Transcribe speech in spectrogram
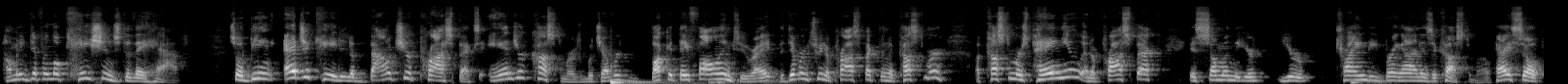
How many different locations do they have? So, being educated about your prospects and your customers, whichever bucket they fall into, right? The difference between a prospect and a customer, a customer is paying you, and a prospect is someone that you're you're trying to bring on as a customer. Okay, so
